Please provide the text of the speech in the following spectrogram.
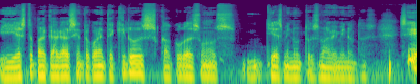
Y esto para cargar 140 kilos calculas unos 10 minutos, 9 minutos. Sí,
